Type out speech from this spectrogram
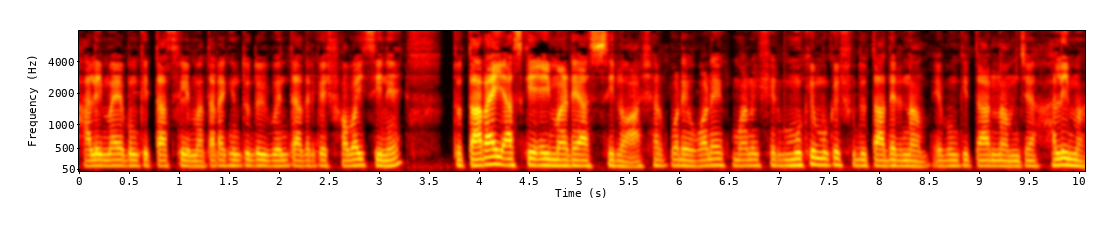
হালিমা এবং কি তাসলিমা, তারা কিন্তু দুই বোন, তাদেরকে সবাই চিনে। তো তারাই আজকে এই মাঠে আসছিল, আসার পরে অনেক মানুষের মুখে মুখে শুধু তাদের নাম এবং কি তার নাম যে হালিমা।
